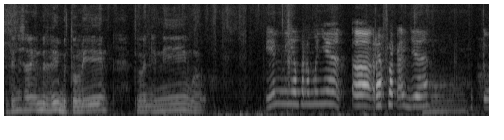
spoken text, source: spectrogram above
itunya soalnya Indah tadi betulin betulin ini mulu Ini apa namanya? eh, refleks aja. oh Gitu.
